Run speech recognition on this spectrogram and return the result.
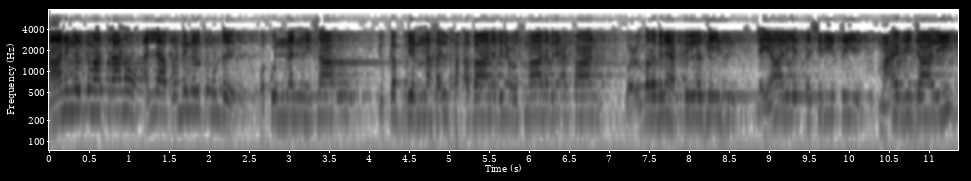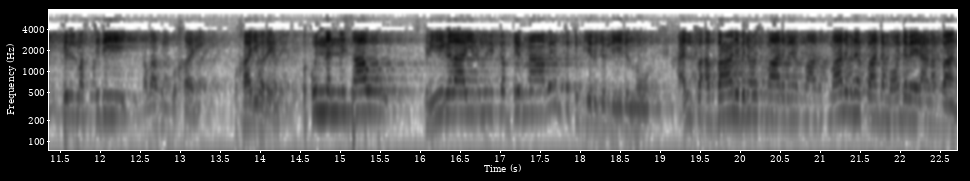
ആണുങ്ങൾക്ക് മാത്രാണോ? അല്ല പെണ്ണുങ്ങൾക്കുമുണ്ട്. ഖൽഫ അബാന ഉസ്മാൻ അഫ്ഫാൻ അബ്ദുൽ അസീസ് ഫിൽ ബുഖാരി. ബുഖാരി പറയുന്നു സ്ത്രീകളായിരുന്നു യുക്കബ്ബിർന അവരും തക്ബീർ ചൊല്ലിയിരുന്നു. ഖൽഫ Aban bin Usman bin Affan. Usman bin അഫ്ഫാന്റെ മോന്റെ പേരാണ് അബ്ബാൻ.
